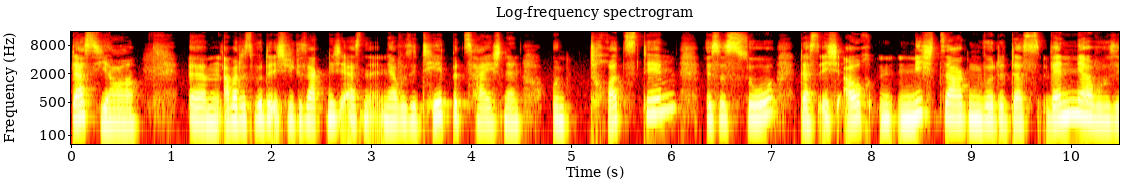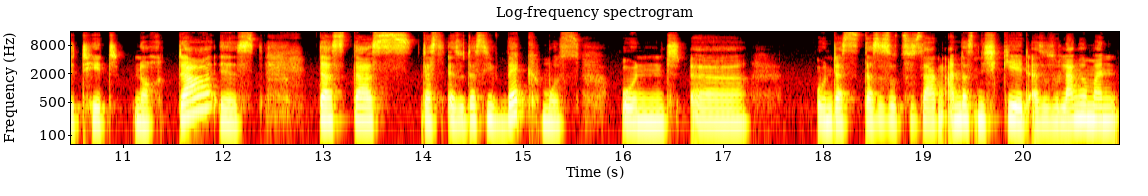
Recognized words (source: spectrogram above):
Das ja. Ähm, aber das würde ich, wie gesagt, nicht als Nervosität bezeichnen. Und trotzdem ist es so, dass ich auch nicht sagen würde, dass wenn Nervosität noch da ist, dass das, dass, also dass sie weg muss und äh, und dass, dass es sozusagen anders nicht geht. Also solange man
